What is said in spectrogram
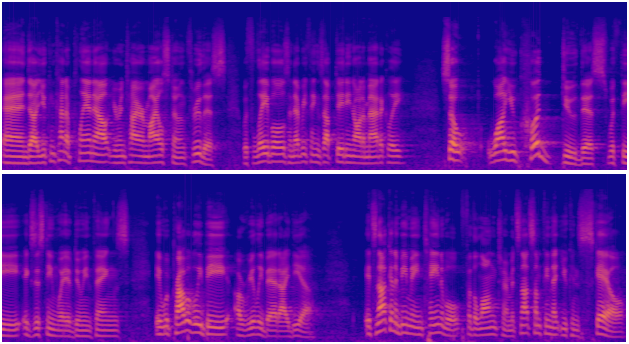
and uh, you can kind of plan out your entire milestone through this with labels and everything's updating automatically. So while you could do this with the existing way of doing things, it would probably be a really bad idea. It's not going to be maintainable for the long term. It's not something that you can scale.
